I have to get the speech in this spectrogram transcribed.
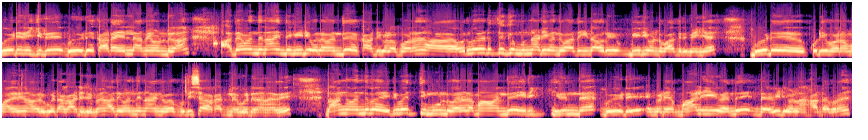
வீடு இருக்குது. வீடு கடை எல்லாமே ஒன்றுதான். அதை வந்து நான் இந்த வீடியோல வந்து காட்டிக்கொள்ள போறேன். ஒரு வருடத்துக்கு முன்னாடி வந்து பாத்தீங்கன்னா ஒரு வீடியோ ஒன்று பார்த்துருப்பீங்க. வீடு குடி போற மாதிரி நான் ஒரு வீட்டை காட்டியிருப்பேன். அது வந்து நாங்க புதுசாக கட்டின வீடு தான் அது. நாங்க வந்து இருபத்தி மூன்று வருடமா வந்து இருந்த வீடு எங்களுடைய மாளிகை வந்து இந்த வீடியோவில் நான் காட்ட போறேன்.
